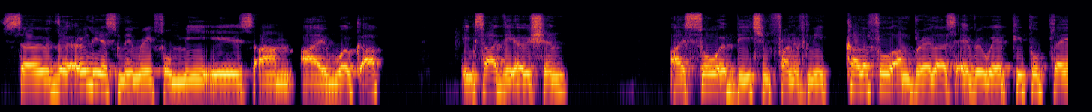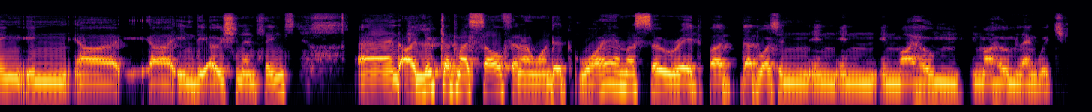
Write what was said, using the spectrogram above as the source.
So the earliest memory for me is um, I woke up inside the ocean. I saw a beach in front of me, colorful umbrellas everywhere, people playing in uh, uh, in the ocean and things. And I looked at myself and I wondered, why am I so red? But that was in, in, in, in my home in my home language.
